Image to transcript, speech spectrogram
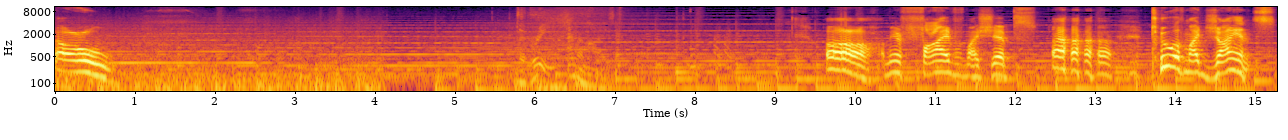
No! Debris analyzed. Oh, a mere five of my ships. Two of my giants.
